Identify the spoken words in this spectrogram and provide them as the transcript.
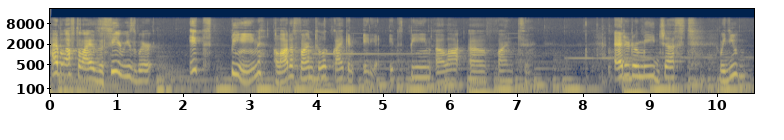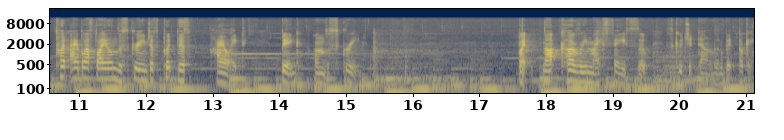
Bluff to Lie is a series where it's been a lot of fun to look like an idiot. It's been a lot of fun to editor me just when you put Bluff to Lie on the screen, just put this highlight big on the screen. But not covering my face, so scooch it down a little bit. Okay.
